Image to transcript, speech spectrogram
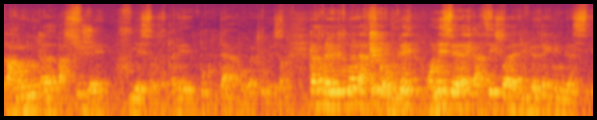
parlons d'auteur par sujet, fouiller ça, ça prenait beaucoup de temps pour retrouver ça. Quand on avait trouvé un article qu'on voulait, on espérait que l'article soit à la bibliothèque de l'université.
